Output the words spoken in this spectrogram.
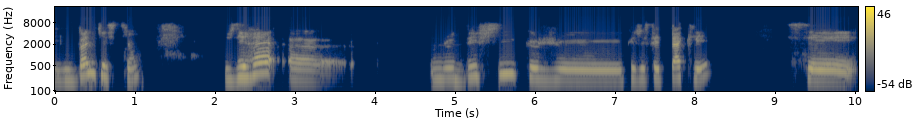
une bonne question. Je dirais le défi que je que j'essaie de tacler, c'est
